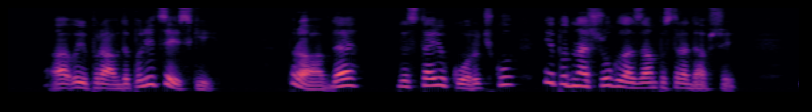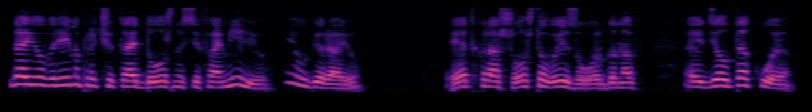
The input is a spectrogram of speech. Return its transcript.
— А вы правда полицейский? «Правда». Достаю корочку и подношу глазам пострадавшей. Даю время прочитать должность и фамилию и убираю. «Это хорошо, что вы из органов. Э, дело такое.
